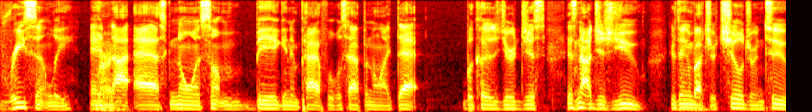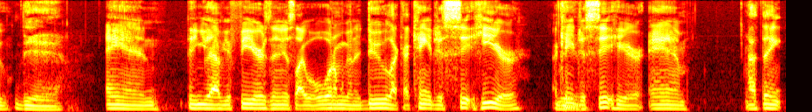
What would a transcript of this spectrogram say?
recently and Right. not ask, knowing something big and impactful was happening like that. Because you're just, it's not just you. You're thinking mm. about your children too, Yeah. and then you have your fears, and it's like, well, what am I gonna do? Like, I can't just sit here. I can't Yeah. just sit here. And I think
